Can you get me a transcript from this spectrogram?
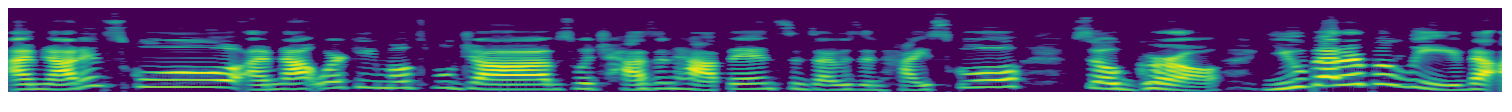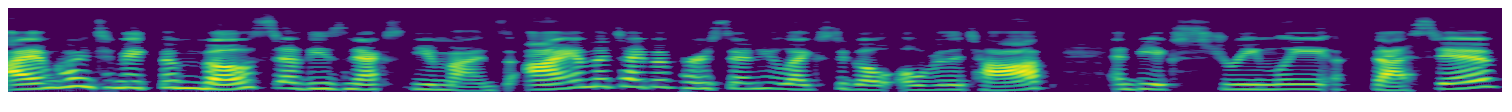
I'm not in school, I'm not working multiple jobs, which hasn't happened since I was in high school. So, girl, you better believe that I am going to make the most of these next few months. I am the type of person who likes to go over the top and be extremely festive.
